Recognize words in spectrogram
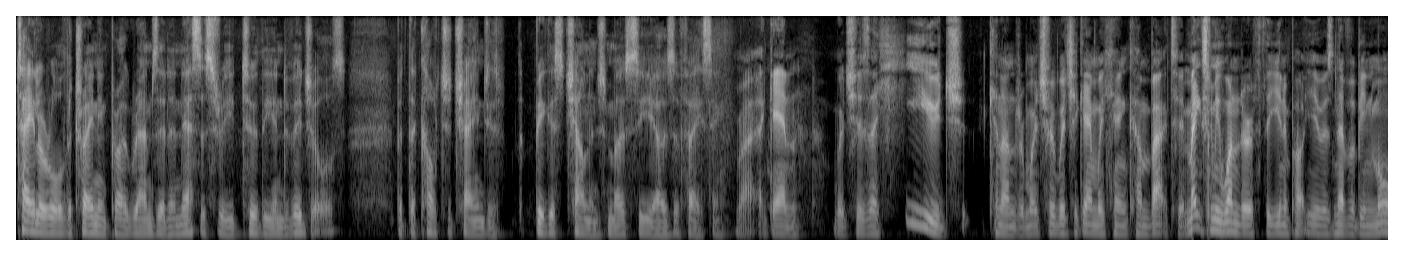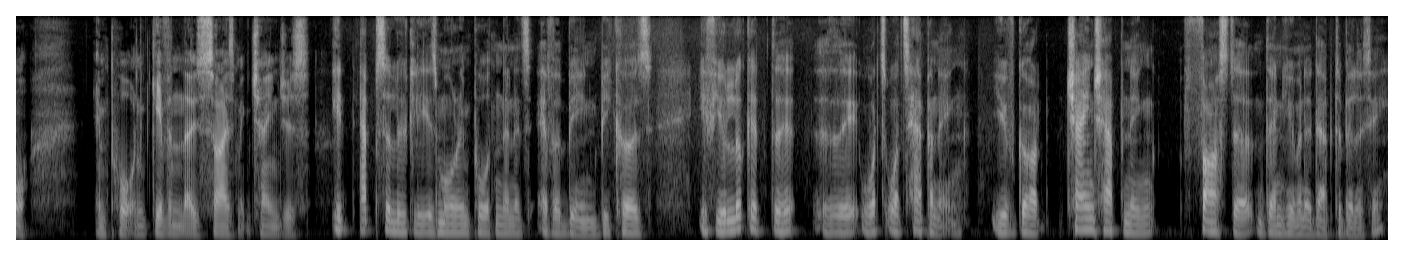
tailor all the training programs that are necessary to the individuals. But the culture change is the biggest challenge most CEOs are facing. Right, again, which is a huge conundrum, which, which again we can come back to. It makes me wonder if the Unipart U has never been more important given those seismic changes. It absolutely is more important than it's ever been because if you look at the, the what's what's happening, you've got change happening faster than human adaptability.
